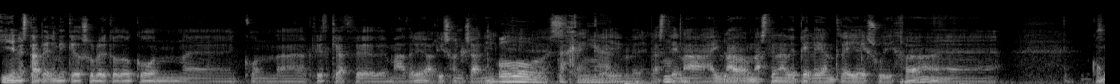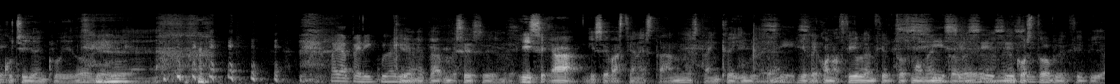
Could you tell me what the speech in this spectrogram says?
Y en esta peli me quedo sobre todo con, eh, con la actriz que hace de madre, Alison Janney. Oh, es está genial. increíble. La escena, hay una, una escena de pelea entre ella y su hija, eh, con cuchillo incluido. que- Vaya película. Que- sí, sí. Y, se- ah, y Sebastián Stan está increíble, ¿eh? Irreconocible en ciertos momentos, ¿eh? me costó al principio.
